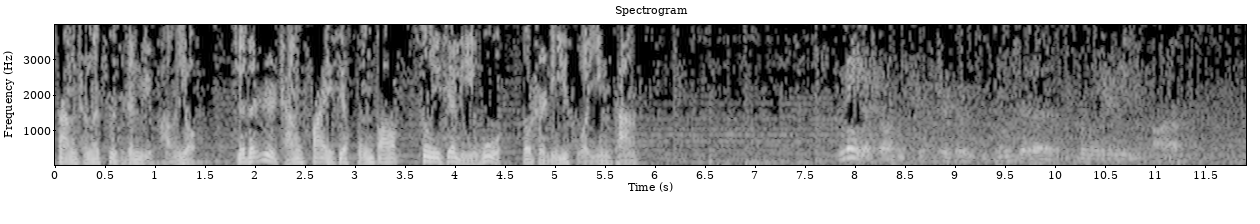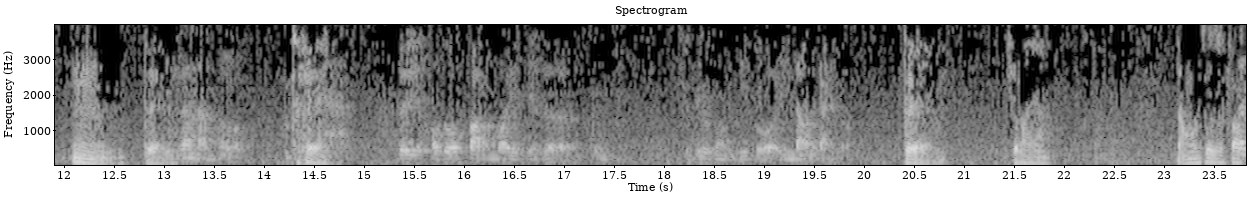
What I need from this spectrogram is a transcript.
当成了自己的女朋友，觉得日常发一些红包、送一些礼物都是理所应当。那个时候，你是不是就已经觉得穆宁是你女朋友了？嗯，对。你是他男朋友。对。所以好多发红包也觉得，就是有种理所应当的感受。对。就那样，然后这是发但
